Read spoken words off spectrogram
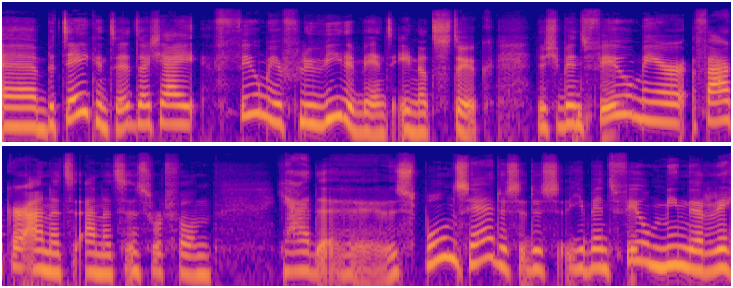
uh, betekent het dat jij veel meer fluïde bent in dat stuk. Dus je bent veel meer vaker aan het, aan het een soort van ja, de uh, spons. Hè? Dus, dus je bent veel minder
